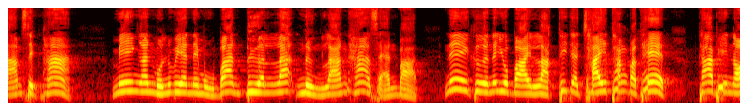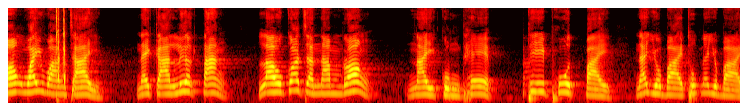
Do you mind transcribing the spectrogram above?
3,535 มีเงินหมุนเวียนในหมู่บ้านเดือนละ1ล้าน5แสนบาท นี่คือนโยบายหลักที่จะใช้ทั้งประเทศ ถ้าพี่น้องไว้วางใจในการเลือกตั้ง เราก็จะนำร่องในกรุงเทพที่พูดไป นโยบายทุกนโยบาย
